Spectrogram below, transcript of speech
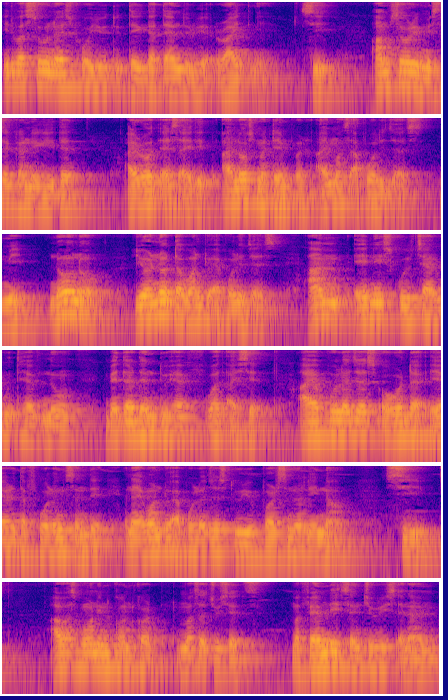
It was so nice for you to take the time to re- write me. See, I'm sorry, Mr. Carnegie, that I wrote as I did. I lost my temper. I must apologize. Me. No, no. You're not the one to apologize. I'm any school child would have known better than to have what I said. I apologize over the air the following Sunday, and I want to apologize to you personally now. See, I was born in Concord, Massachusetts. My family is centuries, and I'm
